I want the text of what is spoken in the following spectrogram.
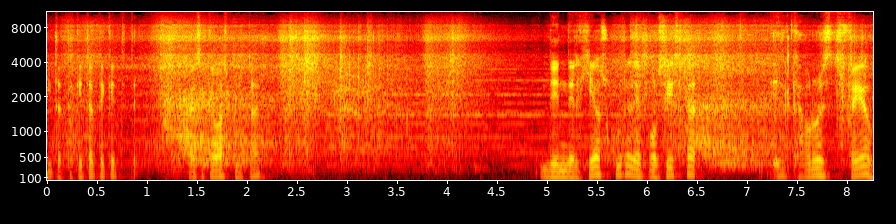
Quítate, quítate, quítate. Parece que va a explotar. de energía oscura de por sí está... El cabrón es feo.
